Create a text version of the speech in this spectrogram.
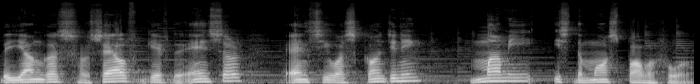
the youngest herself gave the answer and she was continuing, Mommy is the most powerful.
